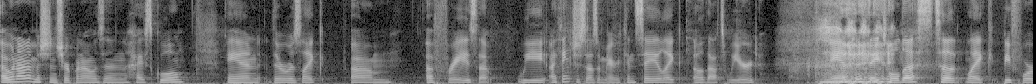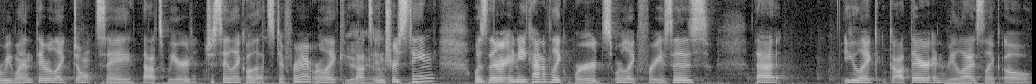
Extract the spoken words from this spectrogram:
I went on a mission trip when I was in high school, and there was like um, a phrase that we, I think, just as Americans say, like, "Oh, that's weird." And they told us to like before we went they were like don't say that's weird just say like oh that's different or like Yeah, that's yeah. interesting was there any kind of like words or like phrases that you like got there and realized like oh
